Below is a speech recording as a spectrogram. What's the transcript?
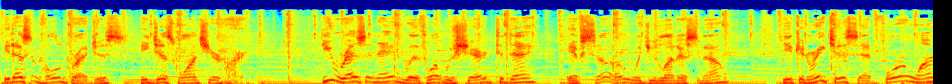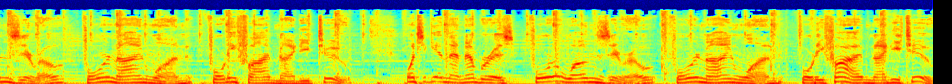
He doesn't hold grudges, He just wants your heart. Do you resonate with what was shared today? If so, would you let us know? You can reach us at 410 491 4592. Once again, that number is 410 491 4592.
